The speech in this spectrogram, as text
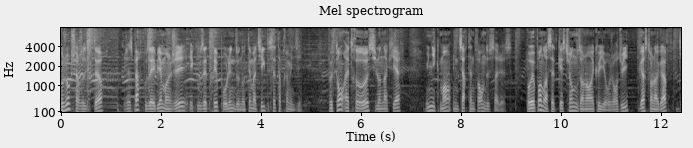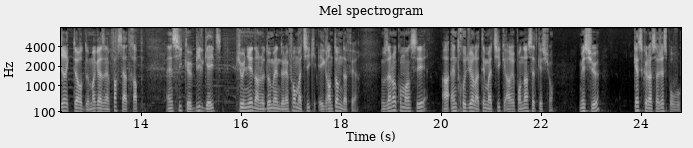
Bonjour chers auditeurs, j'espère que vous avez bien mangé et que vous êtes prêts pour l'une de nos thématiques de cet après-midi. Peut-on être heureux si l'on acquiert uniquement une certaine forme de sagesse? Pour répondre à cette question, nous allons accueillir aujourd'hui Gaston Lagaffe, directeur de magasin Farce et Attrape, ainsi que Bill Gates, pionnier dans le domaine de l'informatique et grand homme d'affaires. Nous allons commencer à introduire la thématique en répondant à cette question. Messieurs, qu'est-ce que la sagesse pour vous?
